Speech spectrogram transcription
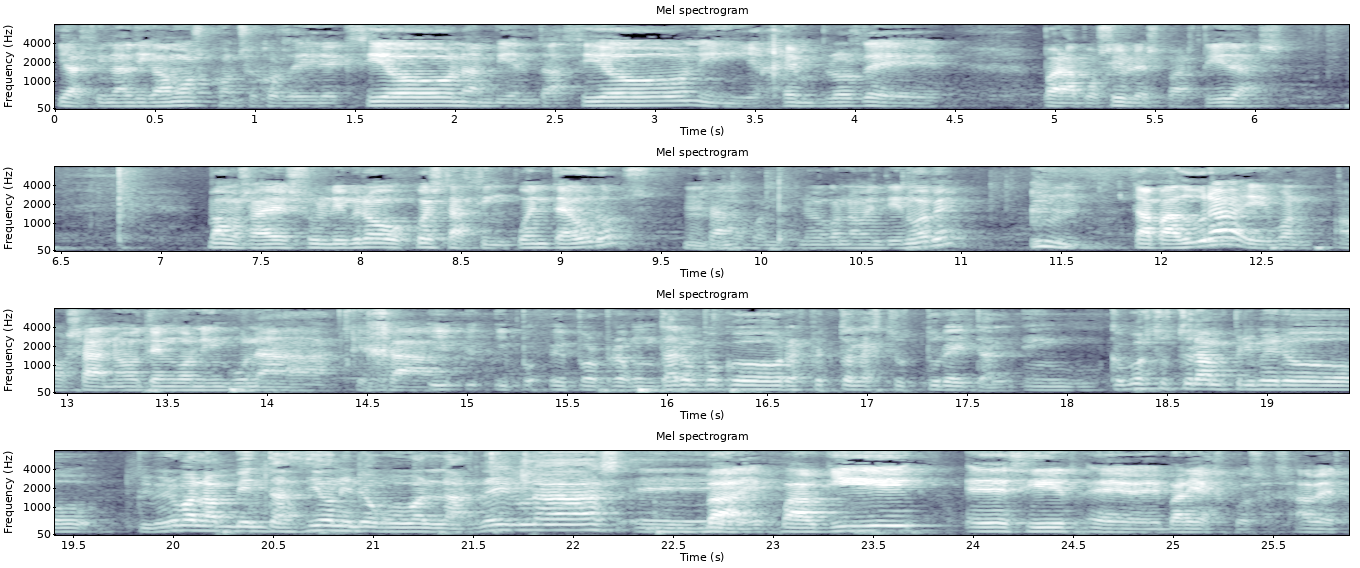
y al final, digamos, consejos de dirección, ambientación y ejemplos de para posibles partidas. Vamos a ver, su libro cuesta 50 euros, o sea, 49,99. Tapa dura y bueno, o sea, no tengo ninguna queja. Y, y- y por, y por preguntar un poco respecto a la estructura y tal, ¿en ¿cómo estructuran primero? Primero va la ambientación y luego van las reglas. eh, Vale, aquí he de decir eh, varias cosas. A ver,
